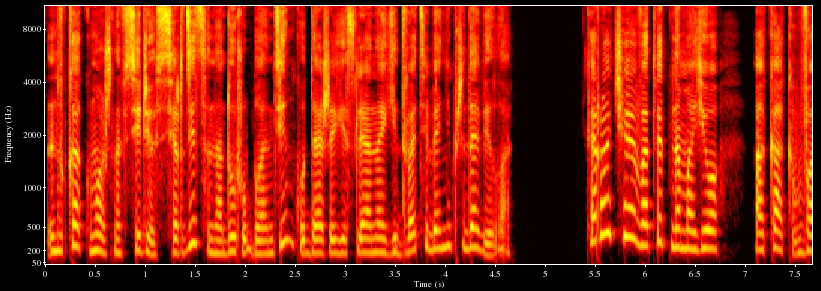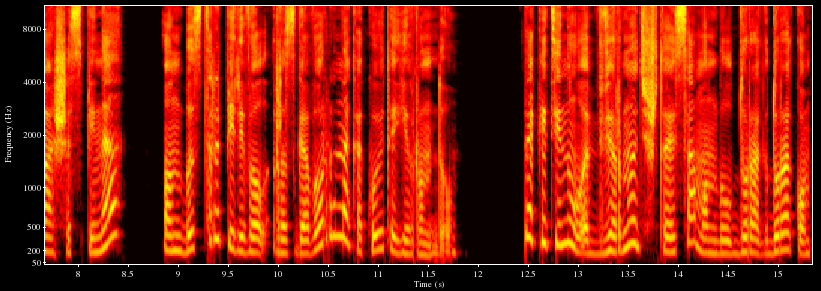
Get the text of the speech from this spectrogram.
ну как можно всерьез сердиться на дуру-блондинку, даже если она едва тебя не придавила? Короче, в ответ на мое «А как ваша спина?» он быстро перевел разговор на какую-то ерунду. Так и тянуло вернуть, что и сам он был дурак дураком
